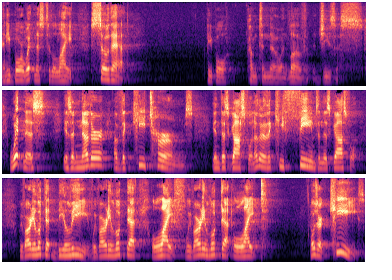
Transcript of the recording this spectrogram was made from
and he bore witness to the light so that people come to know and love Jesus. Witness is another of the key terms in this gospel, another of the key themes in this gospel. We've already looked at believe, we've already looked at life, we've already looked at light. Those are keys.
